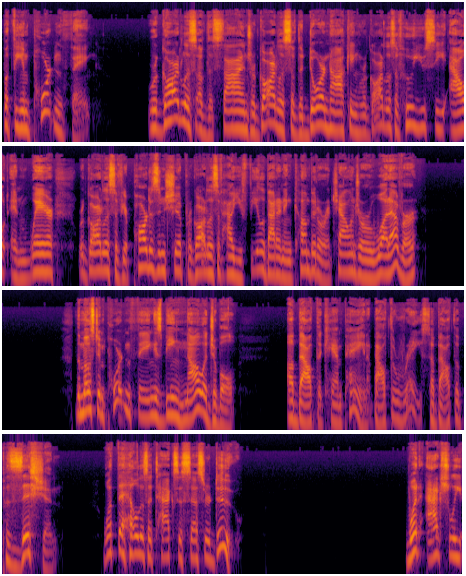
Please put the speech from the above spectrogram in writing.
But the important thing, regardless of the signs, regardless of the door knocking, regardless of who you see out and where, regardless of your partisanship, regardless of how you feel about an incumbent or a challenger or whatever, the most important thing is being knowledgeable about the campaign, about the race, about the position. What the hell does a tax assessor do? What actually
